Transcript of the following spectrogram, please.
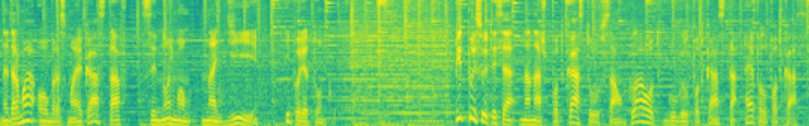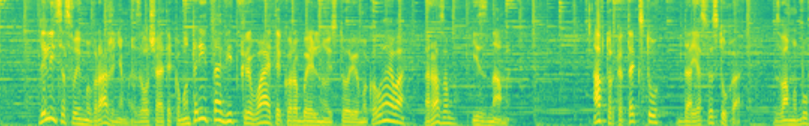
Недарма образ маяка став синонімом надії і порятунку. Підписуйтеся на наш подкаст у SoundCloud, Google Podcast та Apple Podcast. Діліться своїми враженнями, залишайте коментарі та відкривайте корабельну історію Миколаєва разом із нами. Авторка тексту Дар'я Свистуха. З вами був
